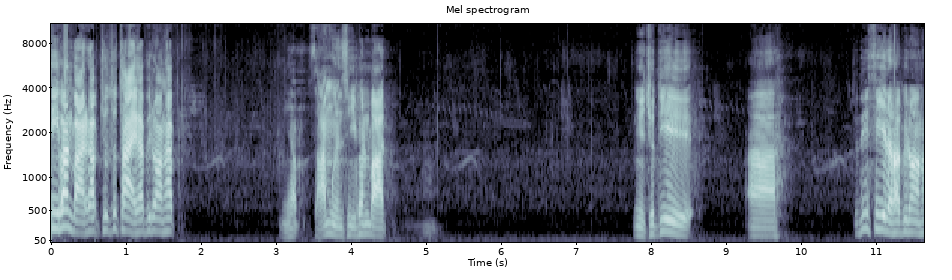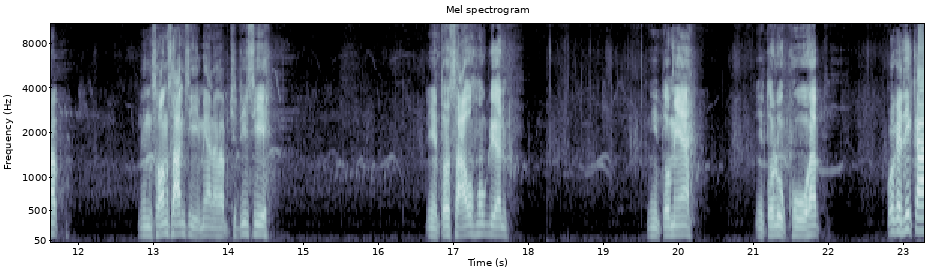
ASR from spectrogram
สี่พันบาทครับ ชุดสุดท้ายครับพี่น้องครับ นี่ครับสามหมื่นสี่พันบาท นี่ชุดที่ อ่า ชุดที่สี่เหรอครับพี่น้องครับหนึ่งสองสามสี่แม่นะครับ ชุดที่สี่นี่ตัวสาวหกเดือน นี่ตัวเมียนี่ตัวลูกผูครับกฎกติกา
